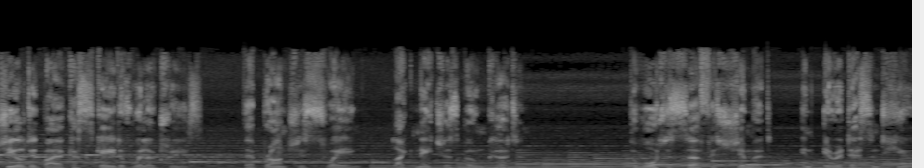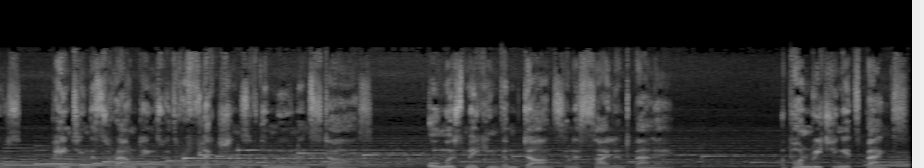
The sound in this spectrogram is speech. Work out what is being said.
shielded by a cascade of willow trees, their branches swaying like nature's own curtain. The water's surface shimmered in iridescent hues, painting the surroundings with reflections of the moon and stars, almost making them dance in a silent ballet. Upon reaching its banks,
